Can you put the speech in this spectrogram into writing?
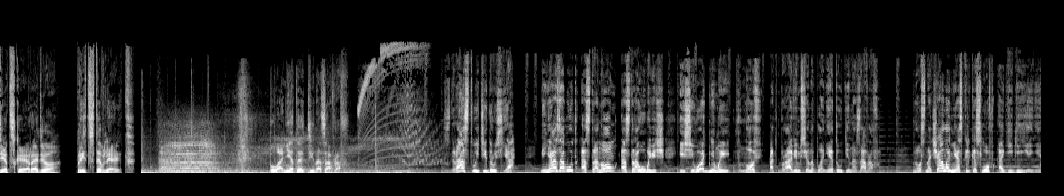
Детское радио представляет. Планета динозавров. Здравствуйте, друзья! Меня зовут Астроном Остроумович И сегодня мы вновь отправимся на планету динозавров. Но сначала несколько слов о гигиене.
